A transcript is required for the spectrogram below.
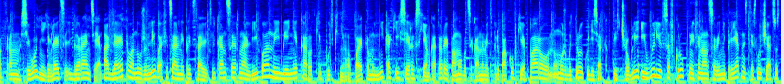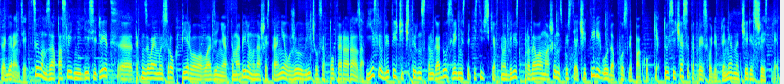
фактором сегодня является и гарантия, а для этого нужен либо официальный представитель концерна, либо наименее короткий путь к нему. Поэтому никаких серых схем, которые помогут сэкономить при покупке пару, ну, может быть, тройку десятков тысяч рублей и выльются в крупные финансовые неприятности в случае отсутствия гарантии. В целом, за последние 10 лет э, так называемый срок первого владения автомобилем в нашей стране уже увеличился в пол полтора раза. Если в 2014 году среднестатистический автомобилист продавал машину спустя 4 года после покупки, то сейчас это происходит примерно через 6 лет.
